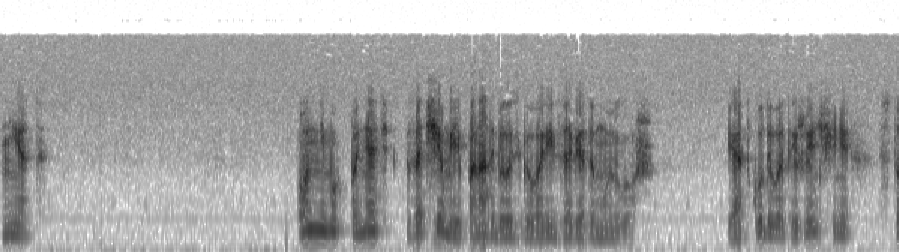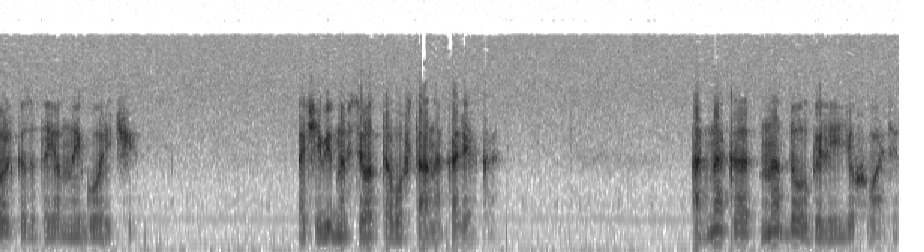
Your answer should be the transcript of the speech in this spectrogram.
Нет. Он не мог понять, зачем ей понадобилось говорить заведомую ложь. И откуда в этой женщине столько затаенной горечи. Очевидно, все от того, что она калека. Однако надолго ли ее хватит?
